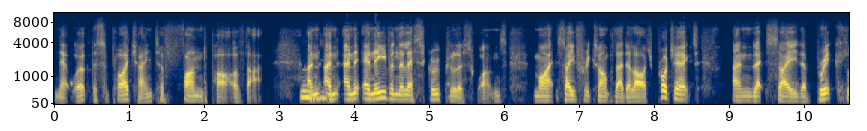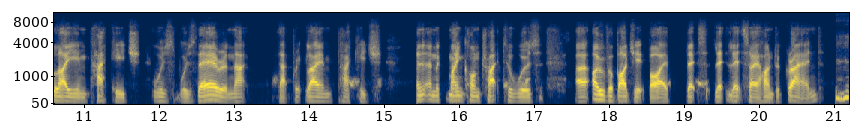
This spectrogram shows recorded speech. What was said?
network the supply chain to fund part of that Mm-hmm. And, and and and even the less scrupulous ones might say, for example, they had a large project, and let's say the bricklaying package was was there, and that that bricklaying package, and, and the main contractor was uh, over budget by let's let, let's say 100 grand mm-hmm.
